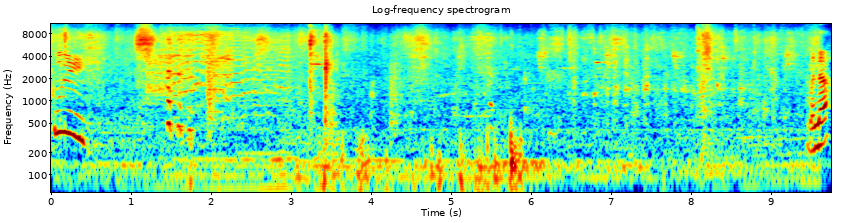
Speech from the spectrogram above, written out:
Uy. Mana?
